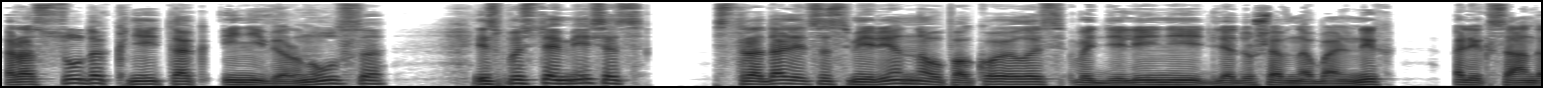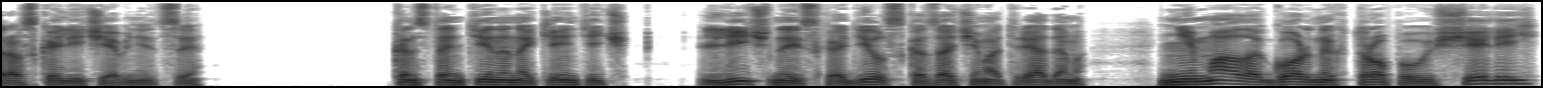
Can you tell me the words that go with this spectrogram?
Рассудок к ней так и не вернулся, и спустя месяц страдалица смиренно упокоилась в отделении для душевнобольных Александровской лечебницы. Константин Иннокентич лично исходил с казачьим отрядом немало горных троп и ущелий,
